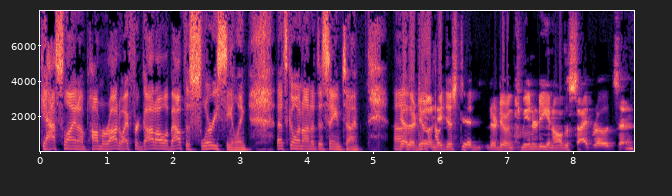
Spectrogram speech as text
gas line on Pomerado. I forgot all about the slurry sealing that's going on at the same time. Um, yeah, they're doing. They just did. They're doing community and all the side roads and.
